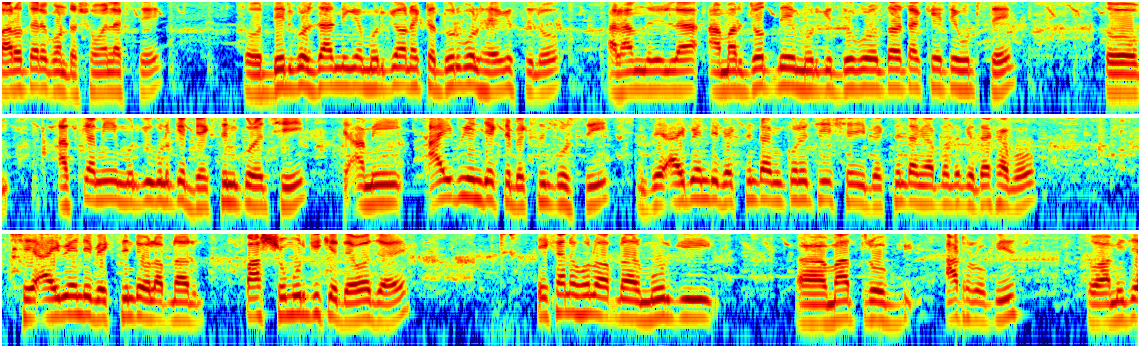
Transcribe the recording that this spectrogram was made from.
বারো তেরো ঘণ্টা সময় লাগছে। তো দীর্ঘ জার্নিকে মুরগি অনেকটা দুর্বল হয়ে গেছিল। আলহামদুলিল্লাহ, আমার যত্নে মুরগির দুর্বলতাটা কেটে উঠছে। তো আজকে আমি মুরগিগুলোকে ভ্যাকসিন করেছি। আমি আইবিএনডি একটা ভ্যাকসিন করছি। যে আইবিএনডি ভ্যাকসিনটা আমি করেছি, সেই ভ্যাকসিনটা আমি আপনাদেরকে দেখাবো। সেই আইবিএনডি ভ্যাকসিনটা হলো আপনার পাঁচশো মুরগিকে দেওয়া যায়। এখানে হলো আপনার মুরগি মাত্র আঠেরো পিস তো আমি যে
